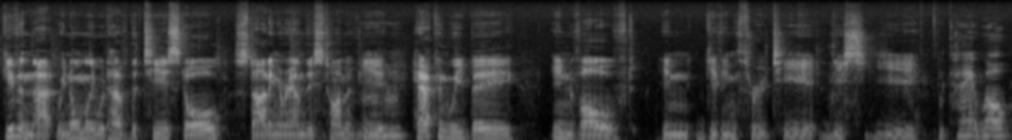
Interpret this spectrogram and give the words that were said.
given that we normally would have the TEAR stall starting around this time of year, how can we be involved in giving through TEAR this year? Okay, well,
